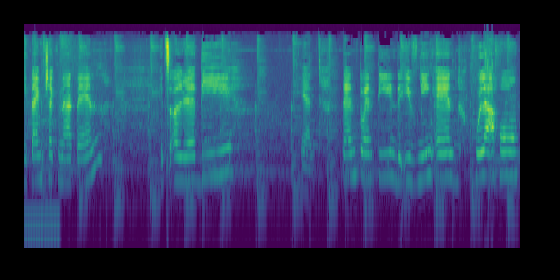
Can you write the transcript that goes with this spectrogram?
I-time check natin. It's already, ayan, 10.20 in the evening and wala akong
